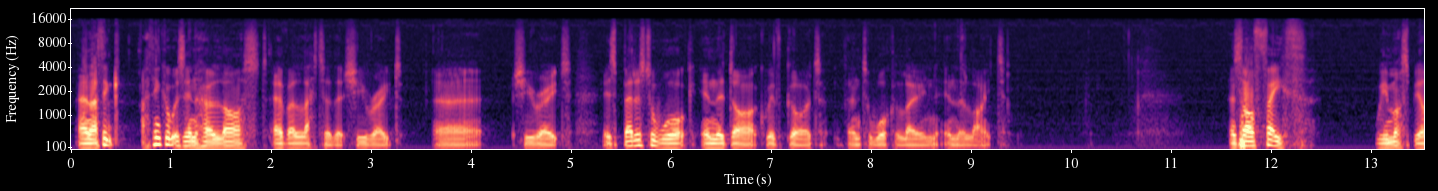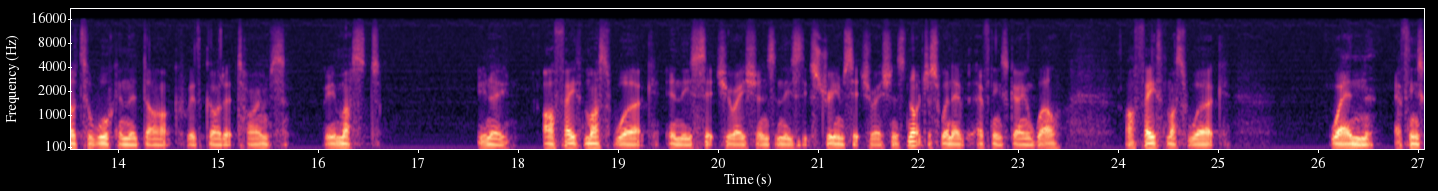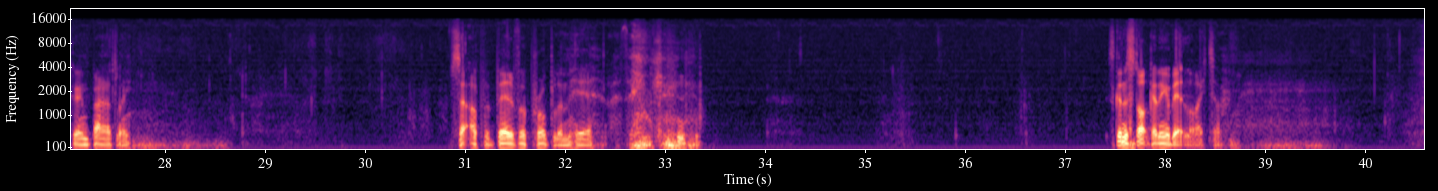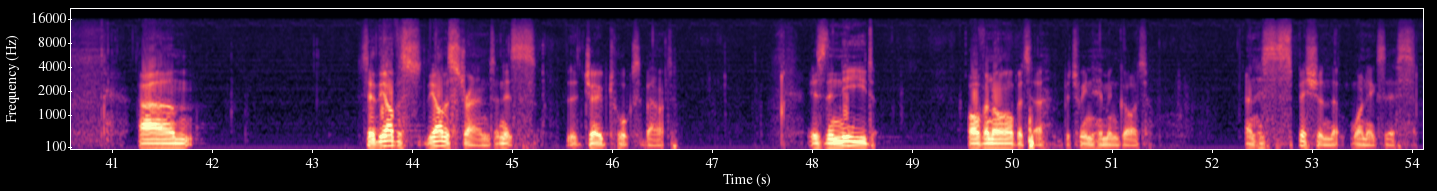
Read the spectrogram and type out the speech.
And I think, I think it was in her last ever letter that she wrote, uh, she wrote, It's better to walk in the dark with God than to walk alone in the light. As our faith, we must be able to walk in the dark with God at times. We must, you know, our faith must work in these situations, in these extreme situations, not just when everything's going well. Our faith must work when everything's going badly. I've set up a bit of a problem here, I think. it's going to start getting a bit lighter. Um, so the other, the other strand, and it's that Job talks about, is the need of an arbiter between him and God, and his suspicion that one exists.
